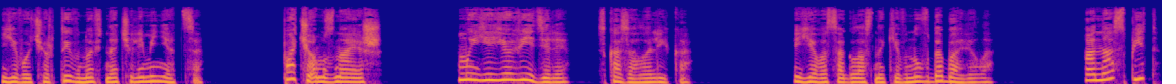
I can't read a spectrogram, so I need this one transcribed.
Его черты вновь начали меняться. «Почем знаешь?» «Мы ее видели», — сказала Лика. Ева, согласно кивнув, добавила. «Она спит».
